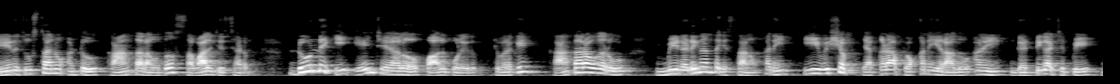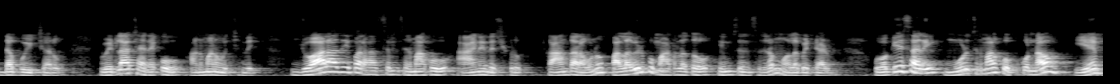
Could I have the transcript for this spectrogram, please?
నేను చూస్తాను అంటూ కాంతారావుతో సవాల్ చేశాడు. డూండికి ఏం చేయాలో పాలుపోలేదు చివరికి కాంతారావు గారు మీరు అడిగినంత ఇస్తాను కానీ ఈ విషయం ఎక్కడా పొక్కనీయరాదు అని గట్టిగా చెప్పి డబ్బు ఇచ్చారు. విఠలాచార్యకు అనుమానం వచ్చింది. జ్వాలాదీప రహస్యం సినిమాకు ఆయనే దర్శకుడు. కాంతారావును పల్లవిరుపు మాటలతో హింసించడం మొదలుపెట్టాడు. ఒకేసారి మూడు సినిమాలకు ఒప్పుకున్నావు? ఏం?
